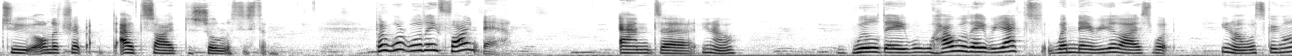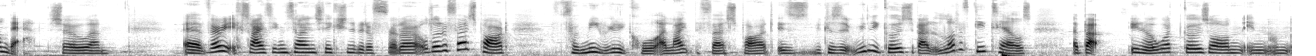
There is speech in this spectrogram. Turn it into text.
to on a trip outside the solar system. But what will they find there? And uh, you know will they how will they react when they realize what you know what's going on there? So um, uh, very exciting science fiction a bit of thriller although the first part for me really cool. I like the first part is because it really goes about a lot of details about you know what goes on in on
